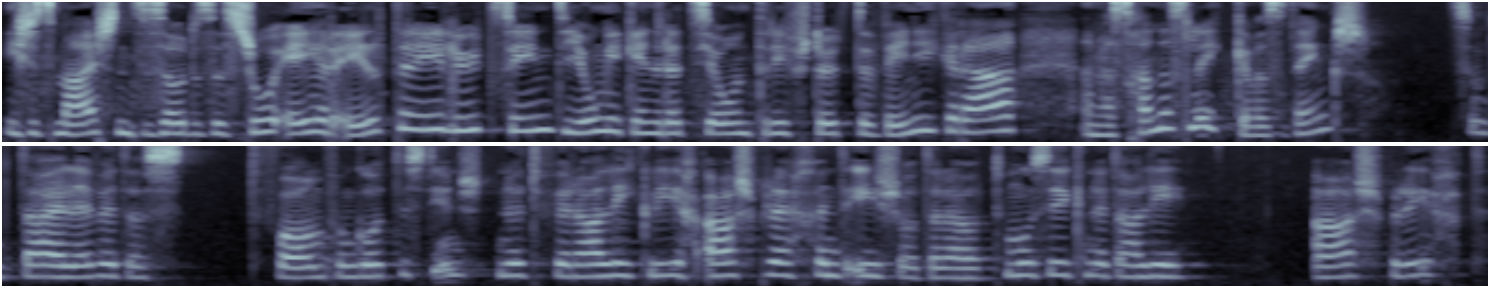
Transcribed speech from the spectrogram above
ist es meistens so, dass es schon eher ältere Leute sind. Die junge Generation trifft dort weniger an. An was kann das liegen? Was denkst du? Zum Teil eben, dass die Form vom Gottesdienst nicht für alle gleich ansprechend ist oder auch die Musik nicht alle anspricht.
